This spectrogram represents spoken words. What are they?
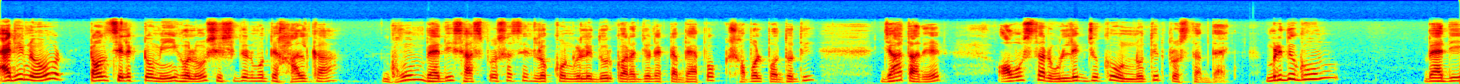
অ্যাডিনো টনসিলেক্টমি হলো শিশুদের মধ্যে হালকা, ঘুম ব্যাধি শ্বাস প্রশ্বাসের লক্ষণগুলি দূর করার জন্য একটা ব্যাপক সফল পদ্ধতি, যা তাদের অবস্থার উল্লেখযোগ্য উন্নতির প্রস্তাব দেয়। মৃদু ঘুম ব্যাধি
